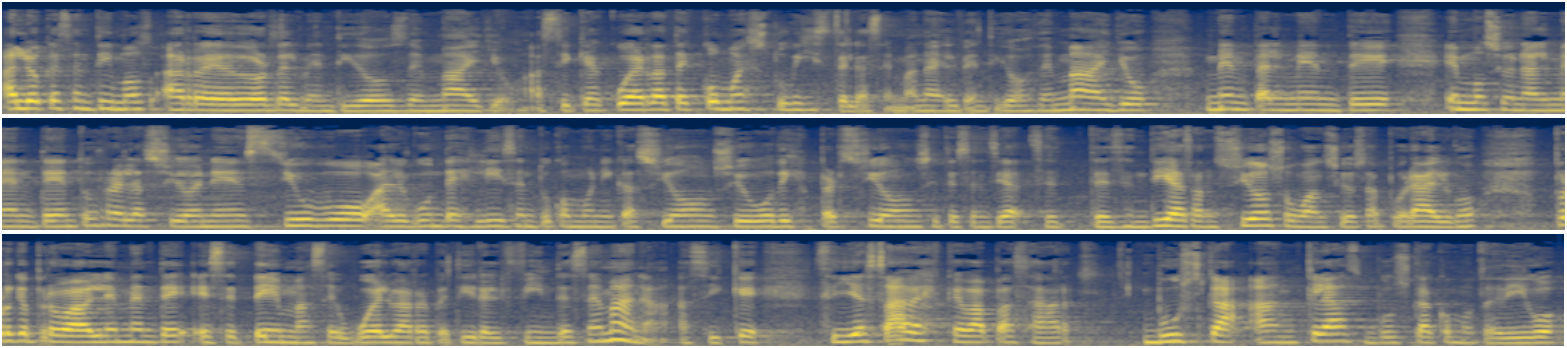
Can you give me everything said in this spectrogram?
a lo que sentimos alrededor del 22 de mayo. Así que acuérdate cómo estuviste la semana del 22 de mayo, mentalmente, emocionalmente, en tus relaciones, si hubo algún desliz en tu comunicación, si hubo dispersión, si te, te sentías ansioso o ansiosa por algo, porque probablemente ese tema se vuelva a repetir el fin de semana. Así que si ya sabes qué va a pasar, Busca anclas, busca, como te digo,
